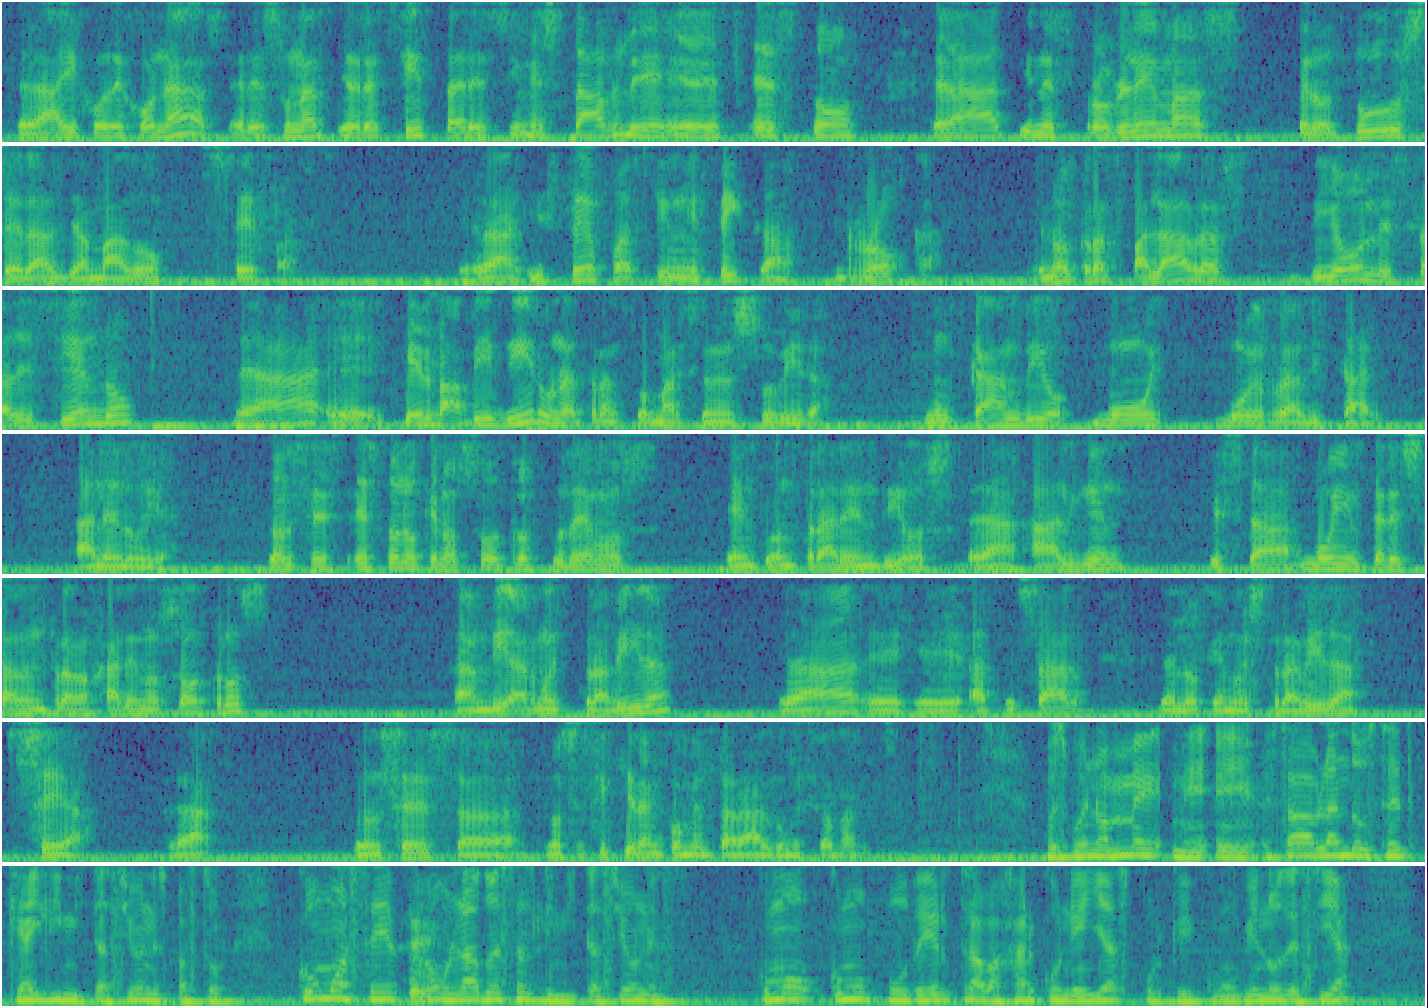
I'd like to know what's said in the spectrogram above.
¿verdad? hijo de Jonás, eres una piedrecita, eres inestable, eres esto, ¿verdad? tienes problemas, pero tú serás llamado Cefas. Y Cefas significa roca. En otras palabras, Dios le está diciendo. Eh, que Él va a vivir una transformación en su vida un cambio muy, muy radical. Aleluya. Entonces, esto es lo que nosotros podemos encontrar en Dios. Alguien que está muy interesado en trabajar en nosotros, cambiar nuestra vida, ¿verdad? Eh, eh, a pesar de lo que nuestra vida sea, ¿verdad? Entonces, ah, no sé si quieran comentar algo, mis hermanos. Pues bueno, a mí me, eh, estaba hablando usted que hay limitaciones, pastor. ¿Cómo hacer a un lado esas limitaciones? ¿Cómo, ¿Cómo poder trabajar con ellas? Porque como bien lo decía,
